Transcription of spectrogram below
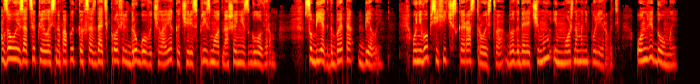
Зои зациклилась на попытках создать профиль другого человека через призму отношений с Гловером. Субъект бета — белый. У него психическое расстройство, благодаря чему им можно манипулировать. Он ведомый,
